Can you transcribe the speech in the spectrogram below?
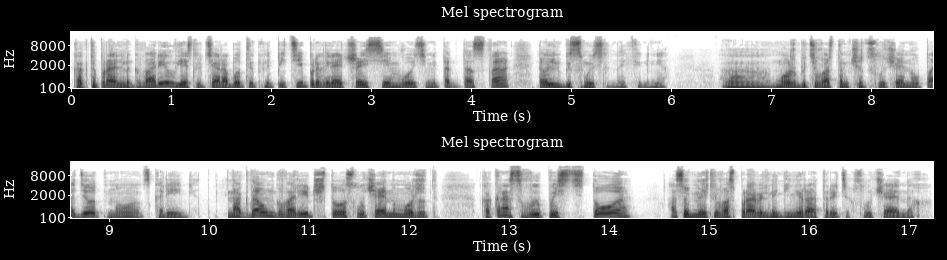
как ты правильно говорил, если у тебя работает на 5, проверять 6, 7, 8 и так до 100, довольно бессмысленная фигня. А, может быть, у вас там что-то случайно упадет, но скорее нет. Иногда он говорит, что случайно может как раз выпасть то, особенно если у вас правильный генератор этих случайных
